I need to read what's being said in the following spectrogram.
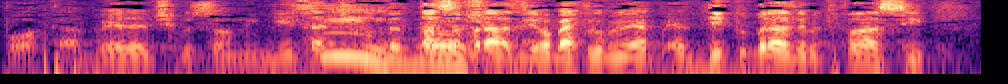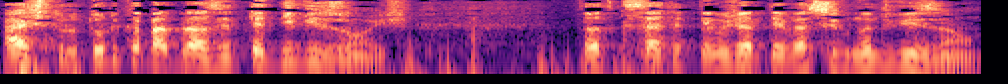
pô, tá vendo a discussão, ninguém está discutindo Taça Brasil, Roberto Gomes, é título Brasil, tô falando assim, a estrutura do Campeonato Brasileiro tem divisões. Tanto que 71 já teve a segunda divisão.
